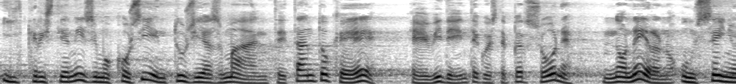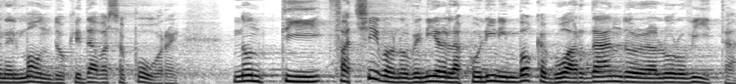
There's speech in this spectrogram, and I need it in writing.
il cristianesimo così entusiasmante, tanto che è evidente queste persone non erano un segno nel mondo che dava sapore, non ti facevano venire la colina in bocca guardando la loro vita,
